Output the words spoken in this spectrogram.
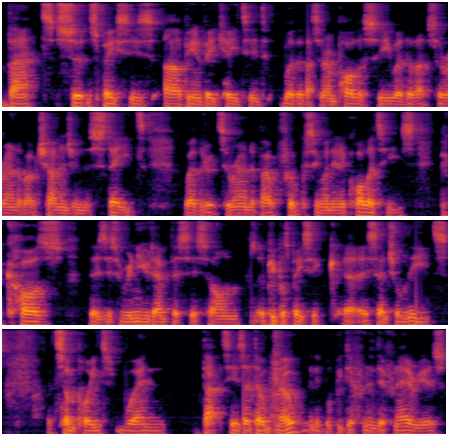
that certain spaces are being vacated, whether that's around policy, whether that's around about challenging the state, whether it's around about focusing on inequalities, because there's this renewed emphasis on people's basic uh, essential needs. At some point, when that is, I don't know, and it will be different in different areas,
